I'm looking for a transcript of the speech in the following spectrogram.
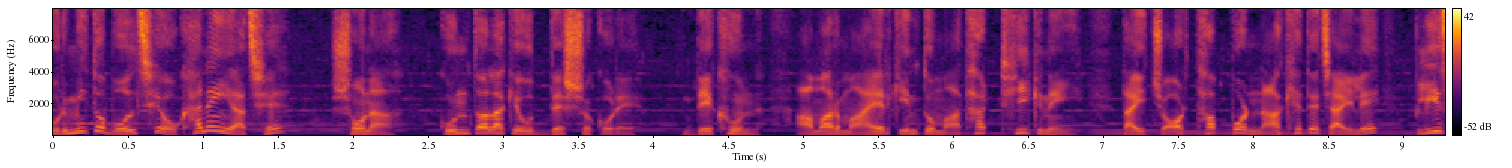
উর্মি তো বলছে ওখানেই আছে। সোনা, কুন্তলাকে উদ্দেশ্য করে, দেখুন, আমার মায়ের কিন্তু মাথা ঠিক নেই, তাই চর থাপ্পড় না খেতে চাইলে প্লিজ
